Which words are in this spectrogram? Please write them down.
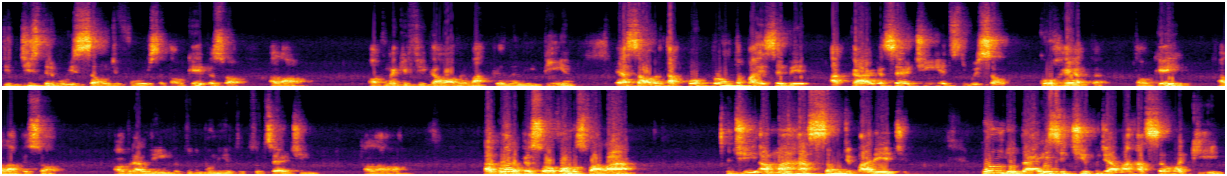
de distribuição de força, tá ok, pessoal? Olha lá, ó. Olha como é que fica a obra bacana, limpinha. Essa obra está pronta para receber a carga certinha, a distribuição correta, tá ok? Olha lá, pessoal. Obra limpa, tudo bonito, tudo certinho. Olha lá, ó. Agora, pessoal, vamos falar de amarração de parede. Quando dá esse tipo de amarração aqui,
